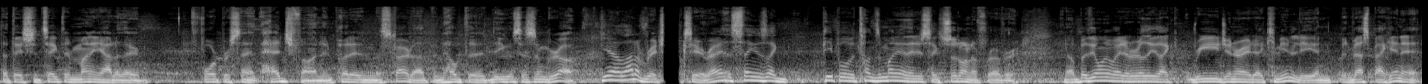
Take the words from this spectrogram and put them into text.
that they should take their money out of their 4% hedge fund and put it in a startup and help the, the ecosystem grow. Yeah, a lot of rich here, right? This thing is like people with tons of money and they just like sit on it forever. You know, but the only way to really like regenerate a community and invest back in it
